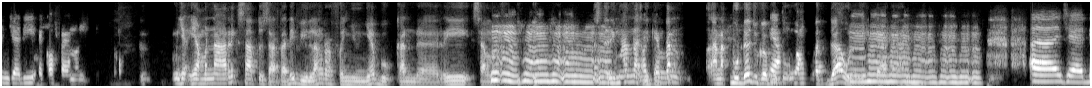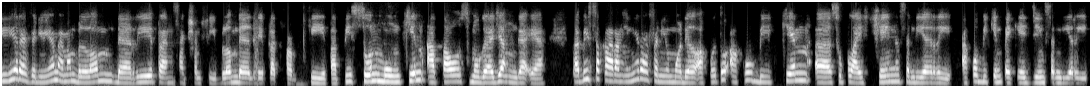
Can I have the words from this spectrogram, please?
menjadi eco friendly. Ya, yang menarik satu saat tadi bilang revenue-nya bukan dari seller mm -hmm, mm -hmm, Terus dari mana okay. gitu kan anak muda juga ya. butuh uang buat gaul mm -hmm, ya kan. Uh, jadi revenue-nya memang belum dari transaction fee, belum dari platform fee, tapi soon mungkin atau semoga aja enggak ya. Tapi sekarang ini revenue model aku tuh aku bikin uh, supply chain sendiri, aku bikin packaging sendiri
